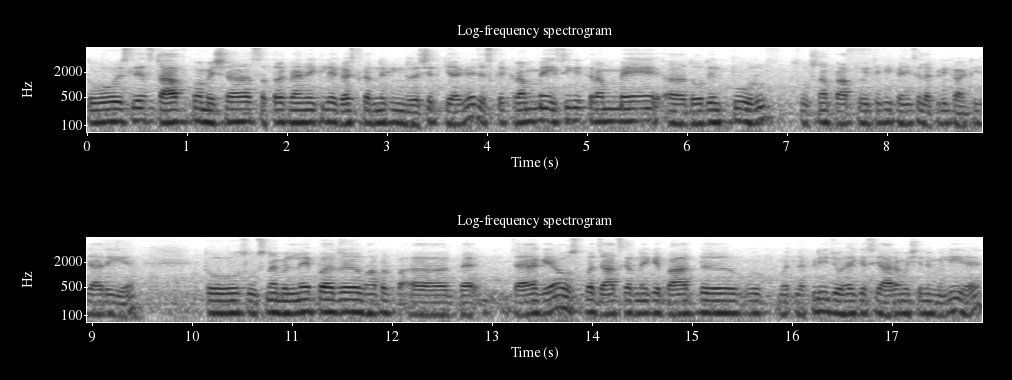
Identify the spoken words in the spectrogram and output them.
तो इसलिए स्टाफ को हमेशा सतर्क रहने के लिए, गश्त करने के लिए निर्देशित किया गया, जिसके क्रम में, इसी के क्रम में दो दिन पूर्व सूचना प्राप्त हुई थी कि कहीं से लकड़ी काटी जा रही है। तो सूचना मिलने पर वहाँ पर जाया गया, उस पर जाँच करने के बाद वो लकड़ी जो है किसी आरा मशीन में मिली है।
